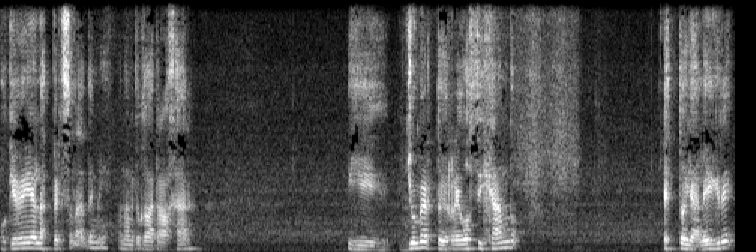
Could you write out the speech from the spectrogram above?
o qué veían las personas de mí cuando me tocaba trabajar y yo me estoy regocijando, estoy alegre.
